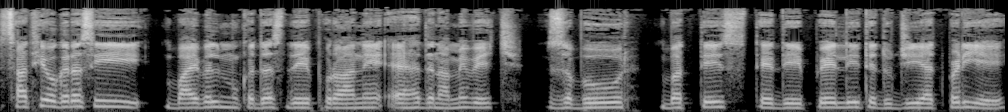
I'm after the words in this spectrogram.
ਸਾਥੀਓ ਅਗਰ ਅਸੀਂ ਬਾਈਬਲ ਮੁਕੱਦਸ ਦੇ ਪੁਰਾਣੇ ਅਹਿਦਨਾਮੇ ਵਿੱਚ ਜ਼ਬੂਰ 32 ਤੇ ਦੀ ਪਹਿਲੀ ਤੇ ਦੂਜੀ ਐਤ ਪੜ੍ਹੀਏ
